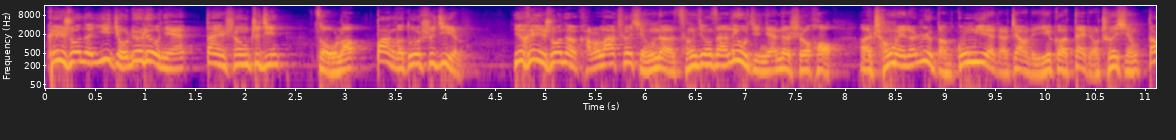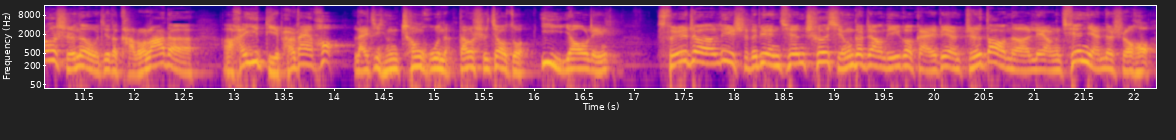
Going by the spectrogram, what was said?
可以说呢，一九六六年诞生至今，走了半个多世纪了。也可以说呢，卡罗拉车型呢，曾经在六几年的时候，呃，成为了日本工业的这样的一个代表车型。当时呢，我记得卡罗拉的啊，还以底盘代号来进行称呼呢，当时叫做 E 幺零。随着历史的变迁，车型的这样的一个改变，直到呢两千年的时候，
